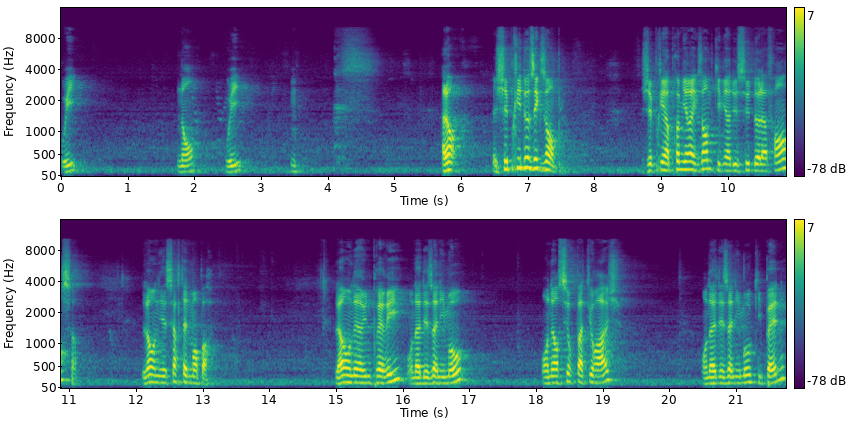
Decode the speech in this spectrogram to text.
Oui Non Oui Alors, j'ai pris deux exemples. J'ai pris un premier exemple qui vient du sud de la France. Là, on n'y est certainement pas. Là, on est à une prairie, on a des animaux, on est en surpâturage, on a des animaux qui peinent.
